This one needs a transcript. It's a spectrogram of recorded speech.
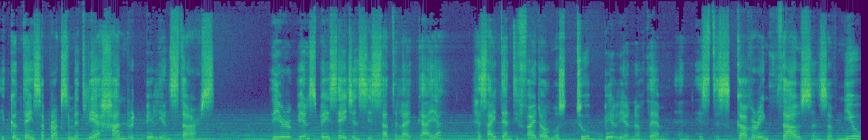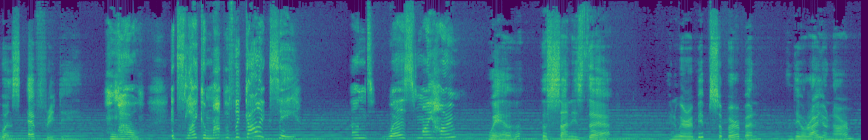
It contains approximately 100 billion stars. The European Space Agency's satellite Gaia has identified almost 2 billion of them and is discovering thousands of new ones every day. Wow, it's like a map of the galaxy. And where's my home? Well, the sun is there, and we're a bit suburban in the Orion arm.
